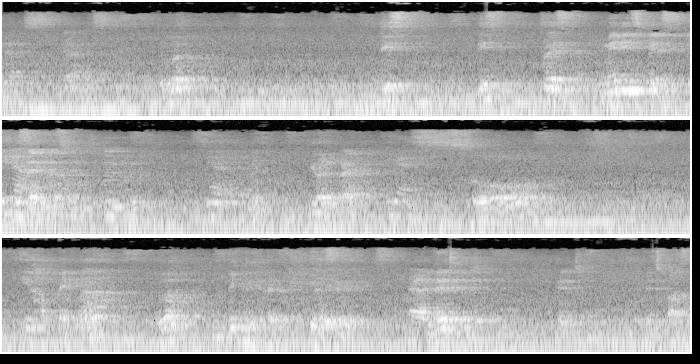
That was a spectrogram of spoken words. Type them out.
Relax. Relax. Good. This this place many space. Yeah. This side not so much. Mm. Yeah. You are right. Yes. So you have pain, huh? Wow, big difference. Very very fast.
